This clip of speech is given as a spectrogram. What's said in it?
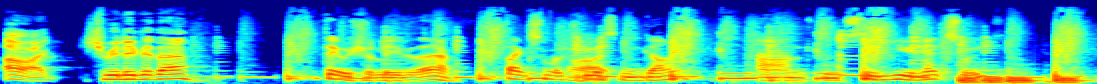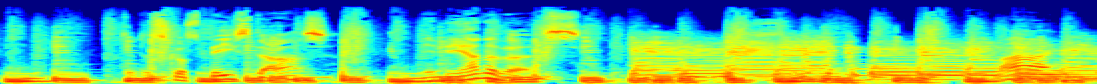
all right, should we leave it there? I think we should leave it there. Thanks so much for All right. listening, guys, and we'll see you next week. To discuss Beastars in the Aniverse. Bye.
